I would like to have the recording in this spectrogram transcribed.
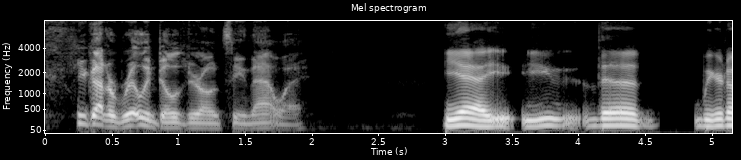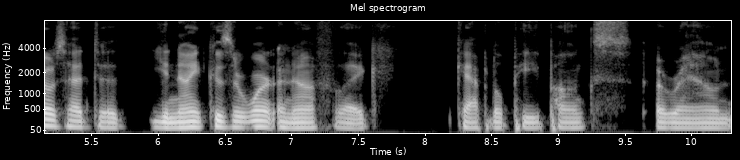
you got to really build your own scene that way. Yeah, you, you the weirdos had to unite because there weren't enough like capital P punks around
